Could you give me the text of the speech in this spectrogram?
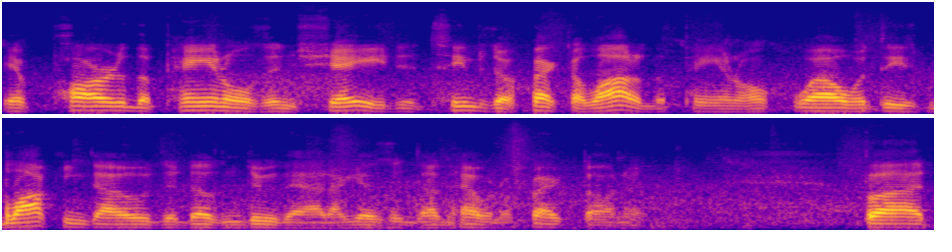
if part of the panel's in shade, it seems to affect a lot of the panel. Well, with these blocking diodes, it doesn't do that. I guess it doesn't have an effect on it. But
